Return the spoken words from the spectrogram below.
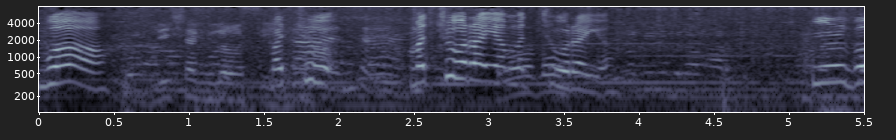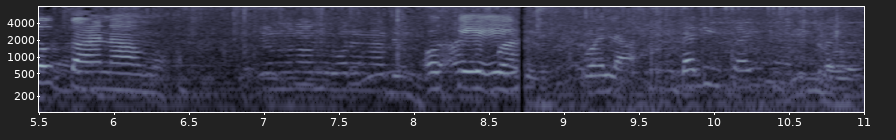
Wow. Hindi siya glossy. Machu matsura yan, matsura yan. Pure gold tana mo. Okay. Wala. Dalisay natin ba yun?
